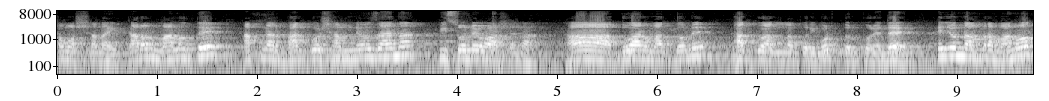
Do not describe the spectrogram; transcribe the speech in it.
সমস্যা নাই। কারণ মানতে আপনার ভাগ্য সামনেও যায় না, পিছনেও আসে না। হ্যাঁ দোয়ার মাধ্যমে ভাগ্য আল্লাহ পরিবর্তন করে দেয়। এই আমরা মানত,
